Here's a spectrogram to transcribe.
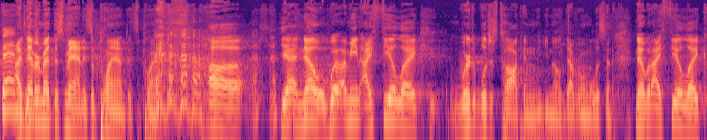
Ben, I've never you- met this man. It's a plant. It's a plant. uh, yeah, no. well, I mean, I feel like we're, we'll just talk, and you know, everyone will listen. No, but I feel like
